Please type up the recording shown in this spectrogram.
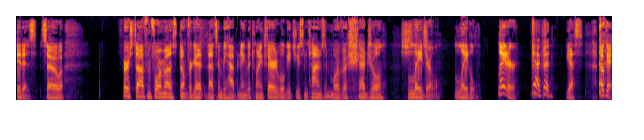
It is. So, first off and foremost, don't forget that's going to be happening the 23rd. We'll get you some times and more of a schedule later. Later. Later. Yeah, good. Yes. Okay.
